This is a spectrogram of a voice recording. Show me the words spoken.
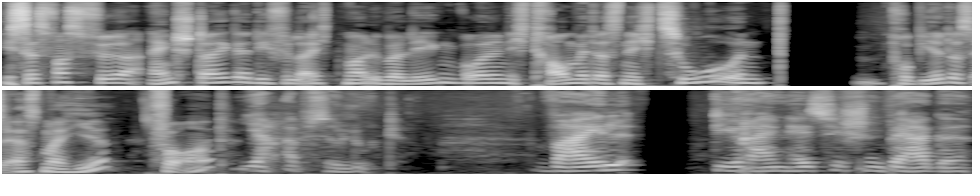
Ist das was für Einsteiger, die vielleicht mal überlegen wollen, ich traue mir das nicht zu und Probier das erstmal hier vor Ort? Ja, absolut. Weil die rheinhessischen Berge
